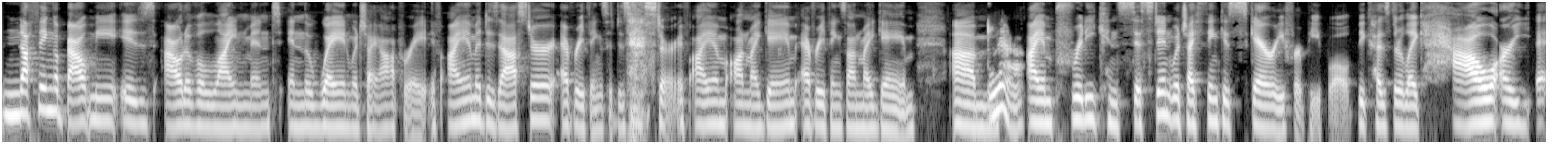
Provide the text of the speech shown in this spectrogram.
nothing about me is out of alignment in the way in which I operate. If I am a disaster, everything's a disaster. If I am on my game, everything's on my game. Um, yeah. I am pretty consistent, which I think is scary for people because they're like, how are you? eh,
